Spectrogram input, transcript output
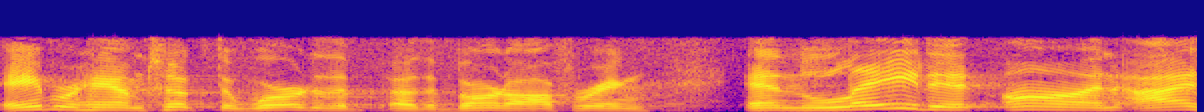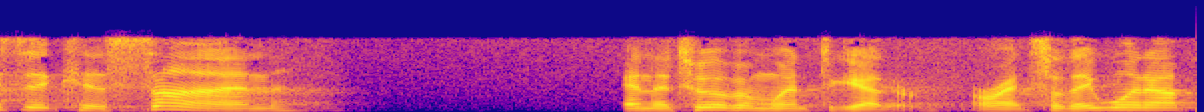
Abraham took the word of the, of the burnt offering and laid it on Isaac his son, and the two of them went together. All right, so they went up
